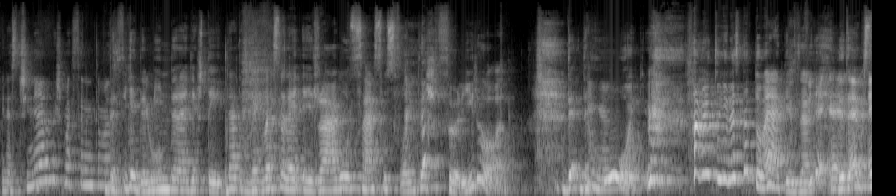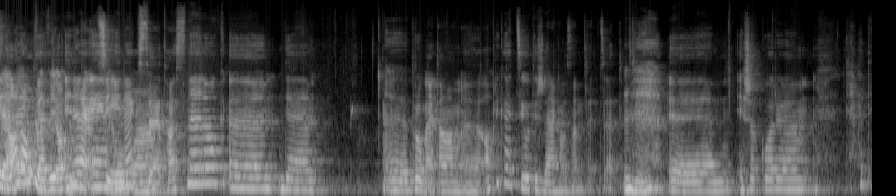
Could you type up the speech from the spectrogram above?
Én ezt csinálom, és meg szerintem ez De figyelj, de jó. minden egyes tételt, megveszel egy, egy rágót 120 forint, és fölírod? De, de hogy? Hát én ezt nem tudom elképzelni. Figyelj, de te Excel én, alapvetően, én, én, én Excel-t használok, de próbáltam applikációt is, de nekem az nem tetszett. Uh-huh. És akkor Hát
